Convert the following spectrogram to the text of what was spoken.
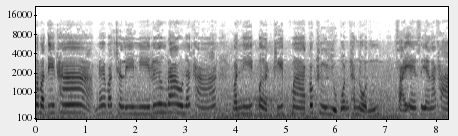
สวัสดีค่ะ แม่วัชรีมีเรื่องเล่านะคะ วันนี้เปิดคลิปมาก็คืออยู่บนถนนสายเอเชียนะคะ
